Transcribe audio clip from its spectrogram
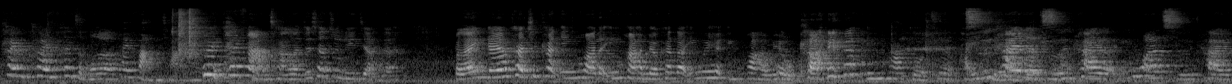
太太太怎么了？太反常了。对，太反常了，就像助理讲的。本来应该要看去看樱花的，樱花还没有看到，因为樱花还没有开。樱花左侧迟开了，迟开了，樱花迟开了。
